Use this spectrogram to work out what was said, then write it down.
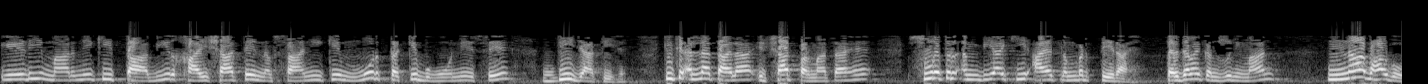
ایڑی مارنے کی تعبیر خواہشات نفسانی کے مرتکب ہونے سے دی جاتی ہے۔ کیونکہ اللہ تعالیٰ ارشاد فرماتا ہے سورت الانبیاء کی آیت نمبر تیرہ ہے۔ ترجمہ کنزول ایمان، نہ بھاگو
